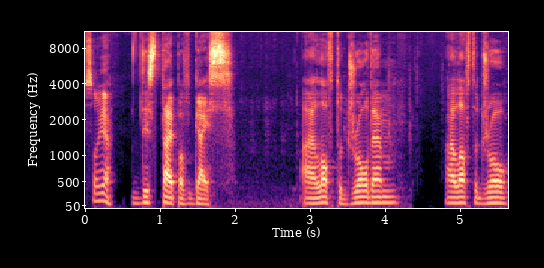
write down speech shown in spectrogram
So yeah, this type of guys. I love to draw them. I love to draw.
